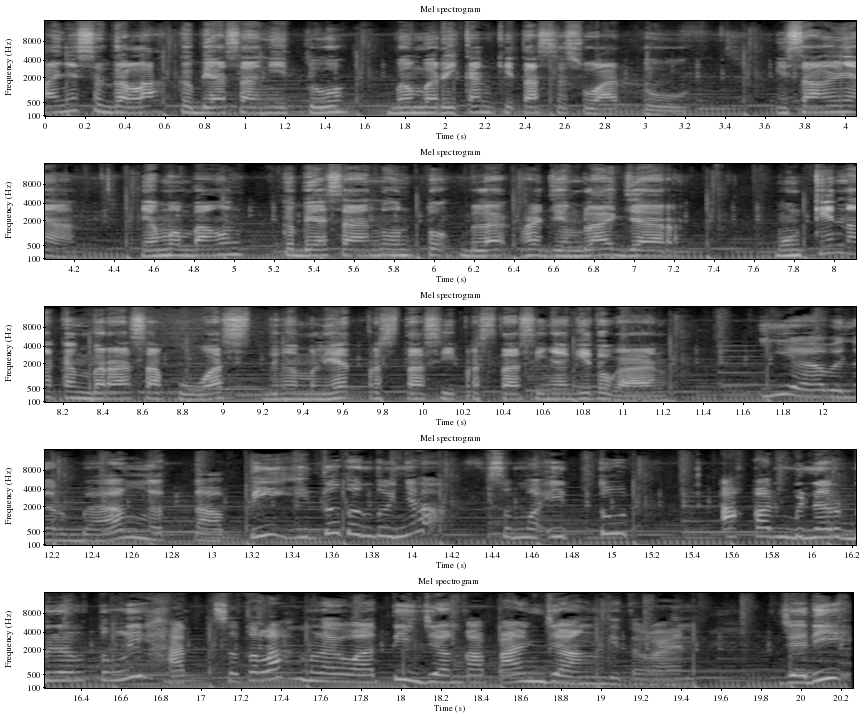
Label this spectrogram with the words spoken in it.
hanya setelah kebiasaan itu memberikan kita sesuatu. Misalnya, yang membangun kebiasaan untuk bela rajin belajar mungkin akan berasa puas dengan melihat prestasi-prestasinya gitu kan? Iya bener banget, tapi itu tentunya semua itu akan benar-benar terlihat setelah melewati jangka panjang gitu kan. Jadi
